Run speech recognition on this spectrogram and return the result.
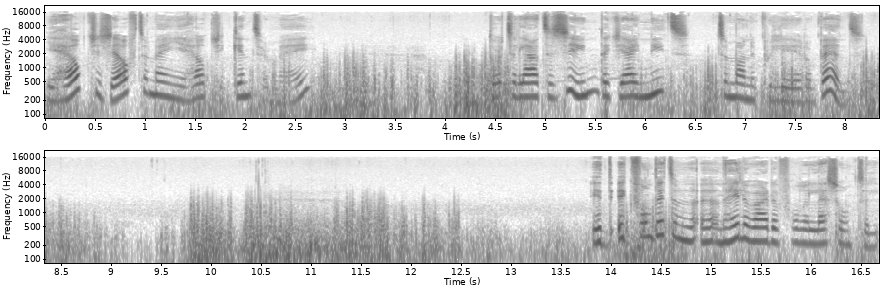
Je helpt jezelf ermee en je helpt je kind ermee. Door te laten zien dat jij niet te manipuleren bent. Ik vond dit een, een, hele waardevolle les om, te,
